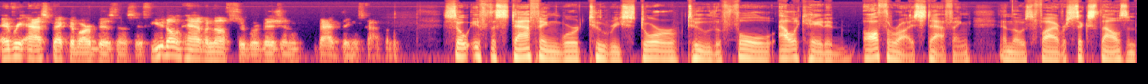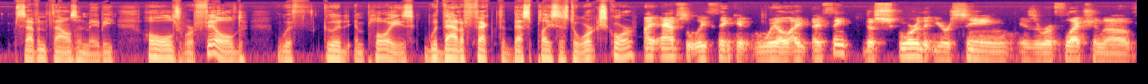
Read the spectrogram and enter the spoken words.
every aspect of our business. If you don't have enough supervision, bad things happen. So, if the staffing were to restore to the full allocated authorized staffing, and those five or six thousand, seven thousand maybe holes were filled with good employees, would that affect the best places to work score? I absolutely think it will. I, I think the score that you're seeing is a reflection of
